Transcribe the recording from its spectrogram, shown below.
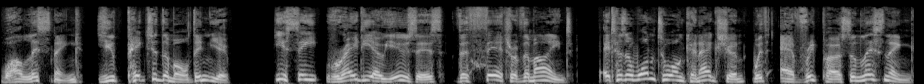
While listening, you pictured them all, didn't you? You see, radio uses the theatre of the mind. It has a one to one connection with every person listening.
